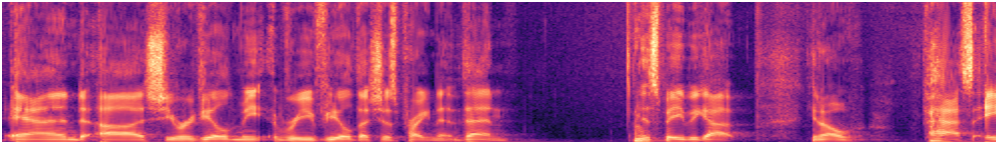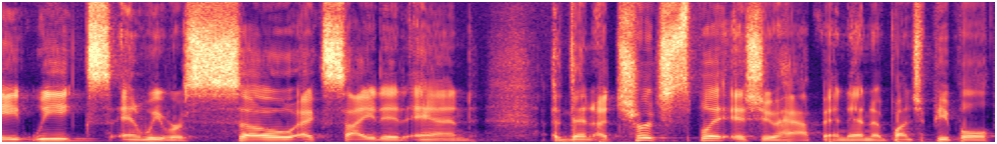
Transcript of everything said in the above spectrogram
And uh, she revealed me revealed that she was pregnant. Then this baby got, you know, past eight weeks, and we were so excited. And then a church split issue happened, and a bunch of people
